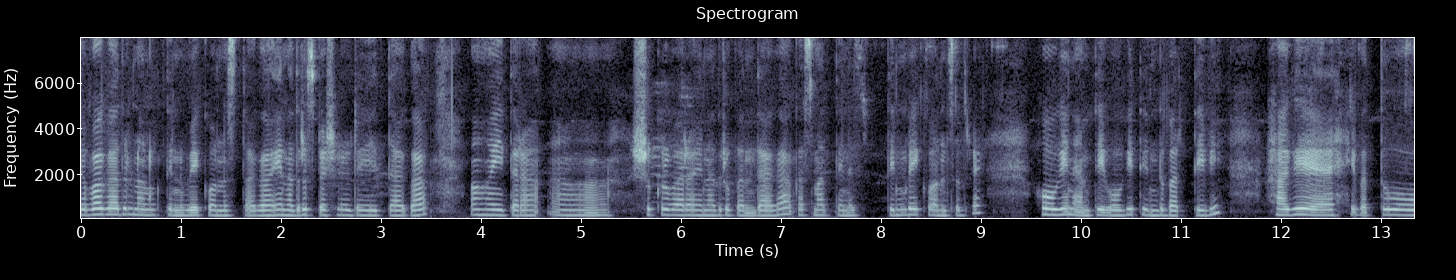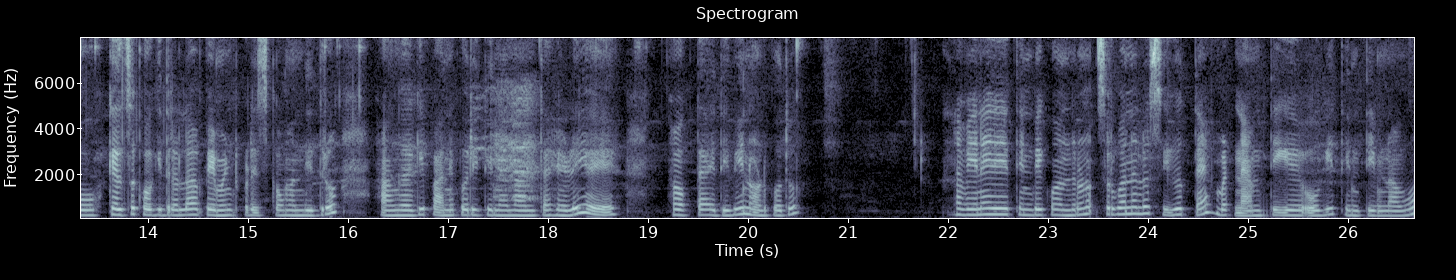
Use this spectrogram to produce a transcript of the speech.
ಯಾವಾಗಾದರೂ ನನಗೆ ತಿನ್ನಬೇಕು ಅನ್ನಿಸ್ದಾಗ ಏನಾದರೂ ಸ್ಪೆಷಲ್ ಡೇ ಇದ್ದಾಗ ಈ ಥರ ಶುಕ್ರವಾರ ಏನಾದರೂ ಬಂದಾಗ ಅಕಸ್ಮಾತ್ ತಿನ್ನಿಸ್ ತಿನ್ನಬೇಕು ಅನಿಸಿದ್ರೆ ಹೋಗಿ ನೆಮ್ಮದಿಗೆ ಹೋಗಿ ತಿಂದು ಬರ್ತೀವಿ. ಹಾಗೆ ಇವತ್ತು ಕೆಲ್ಸಕ್ಕೆ ಹೋಗಿದ್ರಲ್ಲ ಪೇಮೆಂಟ್ ಕೂಡ ಇಸ್ಕೊಂಬಂದಿದ್ರು ಹಾಗಾಗಿ ಪಾನಿಪುರಿ ತಿನ್ನೋಣ ಅಂತ ಹೇಳಿ ಹೋಗ್ತಾ ಇದ್ದೀವಿ, ನೋಡ್ಬೋದು. ನಾವೇನೇ ತಿನ್ನಬೇಕು ಅಂದ್ರೂ ಸುರ್ವನಲ್ಲೂ ಸಿಗುತ್ತೆ ಬಟ್ ನೆಮ್ತಿಗೆ ಹೋಗಿ ತಿಂತೀವಿ ನಾವು.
